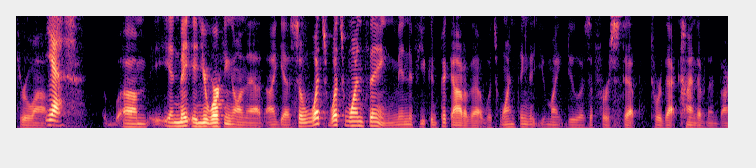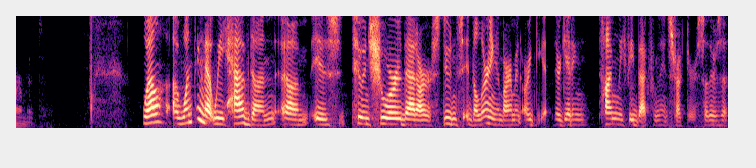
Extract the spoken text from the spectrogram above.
throughout. yes. Um, and, and you're working on that, I guess. So what's what's one thing? I mean, if you can pick out of that, what's one thing that you might do as a first step toward that kind of an environment? Well, uh, one thing that we have done um, is to ensure that our students in the learning environment are get, they're getting timely feedback from the instructor. So there's a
